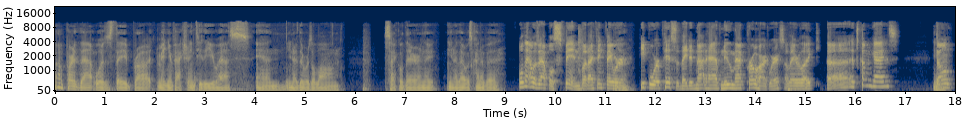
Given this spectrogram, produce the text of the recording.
Well, part of that was they brought manufacturing to the U.S., and, you know, there was a long cycle there, and they, you know, that was kind of a. Well, that was Apple's spin, but I think they were. Yeah. People were pissed that they did not have new Mac Pro hardware, so they were like, uh, it's coming, guys. Yeah. Don't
